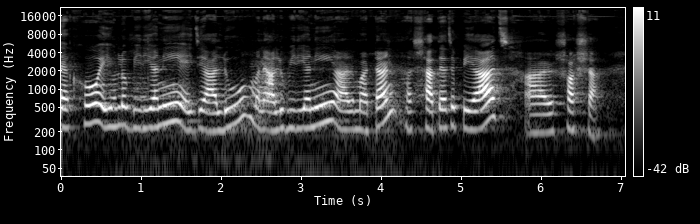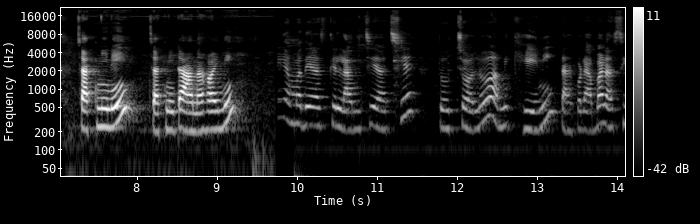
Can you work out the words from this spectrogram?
দেখো এই হলো বিরিয়ানি এই যে আলু মানে আলু বিরিয়ানি আর মাটন। আর সাথে আছে পেঁয়াজ আর শসা। চাটনি নেই চাটনিটা আনা হয়নি। এই আমাদের আজকে লাঞ্চে আছে। তো চলো আমি খেয়ে নিই, তারপরে আবার আসি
